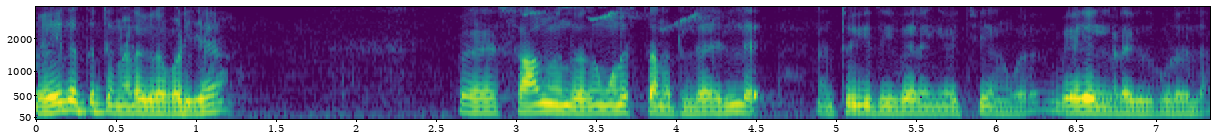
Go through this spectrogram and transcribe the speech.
வெயிலை திட்டம் நடக்கிறபடியா இப்போ சாமி வந்து மூலஸ்தானத்தில் இல்லை. நான் தூக்கி தூக்கி வேறு எங்கேயும் வச்சு அங்கே வேலையில் நடக்குது கூட இல்லை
